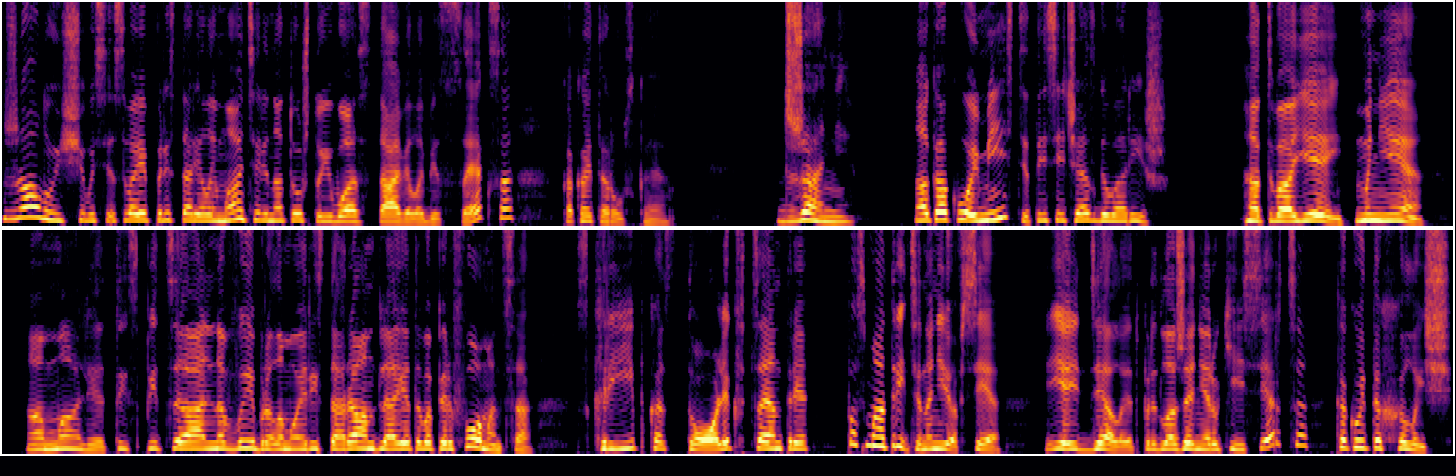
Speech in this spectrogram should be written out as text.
жалующегося своей престарелой матери на то, что его оставила без секса какая-то русская. «Джанни, о какой месте ты сейчас говоришь?» «О твоей, мне!» «Амалия, ты специально выбрала мой ресторан для этого перформанса. Скрипка, столик в центре — Посмотрите на нее все. Ей делает предложение руки и сердца какой-то хлыщ.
